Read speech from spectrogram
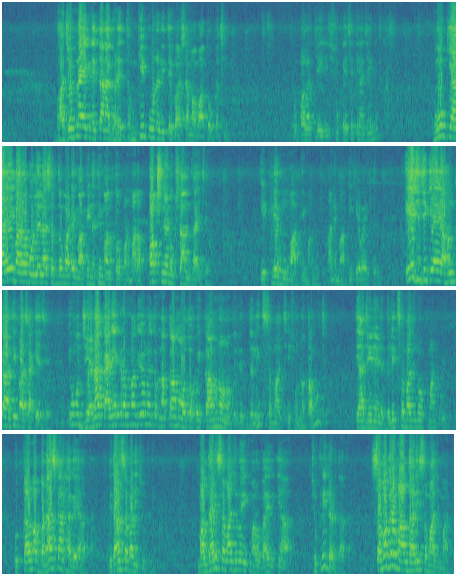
ભાજપના એક નેતાના ઘરે ધમકીપૂર્ણ રીતે ભાષામાં વાતો પછી રૂપાલા જઈ શું કહે છે ત્યાં જઈને? હું ક્યારેય મારા બોલેલા શબ્દો માટે માફી નથી માંગતો, પણ મારા પક્ષને નુકસાન થાય છે. એટલે હું માફી માંગુ છું. આને માફી કહેવાય ખરી? એ જ જગ્યાએ અહંકારથી પાછા કહે છે કે હું જેના કાર્યક્રમમાં ગયો ને તો નકામો હતો, કોઈ કામનો નહોતો. એટલે દલિત સમાજ છે, શું નકામો છે? ત્યાં જઈને એને દલિત સમાજનું અપમાન કર્યું. ભૂતકાળમાં બનાસકાંઠા ગયા હતા, વિધાનસભાની ચૂંટણી. માલધારી સમાજનો એક મારો ભાઈ ત્યાં ચૂંટણી લડતા હતા. સમગ્ર માલધારી સમાજ માટે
